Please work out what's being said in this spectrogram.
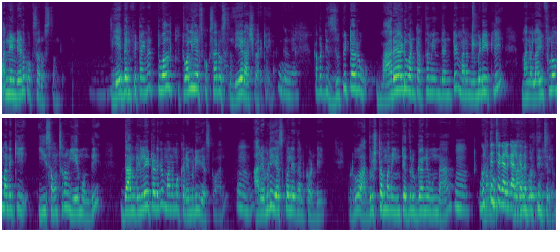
పన్నెండేళ్ళకి ఒకసారి వస్తుంది. ఏ బెనిఫిట్ అయినా ట్వెల్వ్ ట్వెల్వ్ ఇయర్స్కి ఒకసారి వస్తుంది ఏ రాశి వారికి అయినా కాబట్టి జూపిటర్ మారాడు అంటే అర్థం ఏంటంటే మనం ఇమ్మీడియట్లీ మన లైఫ్లో మనకి ఈ సంవత్సరం ఏముంది దాని రిలేటెడ్గా మనం ఒక రెమెడీ చేసుకోవాలి. ఆ రెమెడీ చేసుకోలేదు అనుకోండి ఇప్పుడు అదృష్టం మన ఇంటి ఎదురుగానే ఉన్నా గుర్తించగలగాలి కదా గురు- గుర్తించలేం.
